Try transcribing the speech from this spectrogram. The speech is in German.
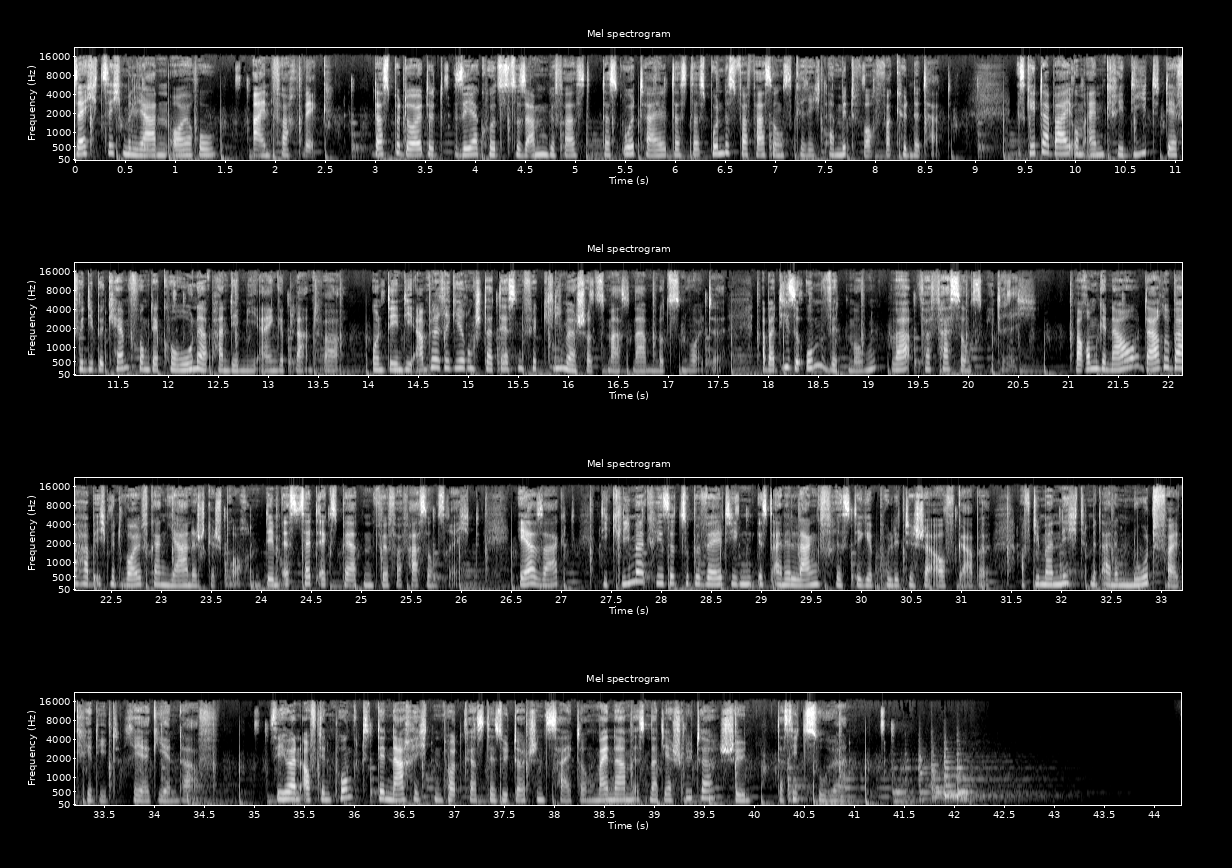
60 Milliarden Euro einfach weg. Das bedeutet, sehr kurz zusammengefasst, das Urteil, das das Bundesverfassungsgericht am Mittwoch verkündet hat. Es geht dabei um einen Kredit, der für die Bekämpfung der Corona-Pandemie eingeplant war und den die Ampelregierung stattdessen für Klimaschutzmaßnahmen nutzen wollte. Aber diese Umwidmung war verfassungswidrig. Warum genau? Darüber habe ich mit Wolfgang Janisch gesprochen, dem SZ-Experten für Verfassungsrecht. Er sagt, die Klimakrise zu bewältigen ist eine langfristige politische Aufgabe, auf die man nicht mit einem Notfallkredit reagieren darf. Sie hören auf den Punkt, den Nachrichtenpodcast der Süddeutschen Zeitung. Mein Name ist Nadja Schlüter. Schön, dass Sie zuhören.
